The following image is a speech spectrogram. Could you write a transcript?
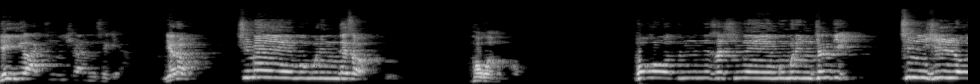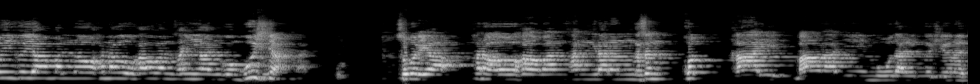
여기가 진실한 세계야. 여러분, 심해에 머무는 데서 보고 듣고, 보고 듣는 데서 심해에 머무는 경지, 진실로 이거야말로 하나의 하완상이 아니고 무엇이냐? 소버리야 하나의 하완상이라는 것은 곧 가히 말하지 못할 것이오늘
